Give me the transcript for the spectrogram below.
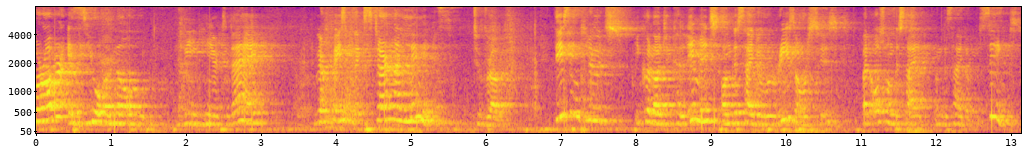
Moreover, as you all know, being here today, we are faced with external limits to growth. This includes ecological limits on the side of resources, but also on the side, on the side of the things.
